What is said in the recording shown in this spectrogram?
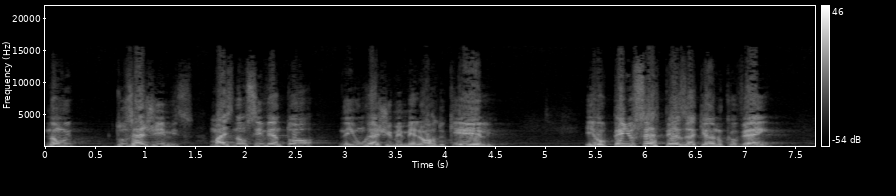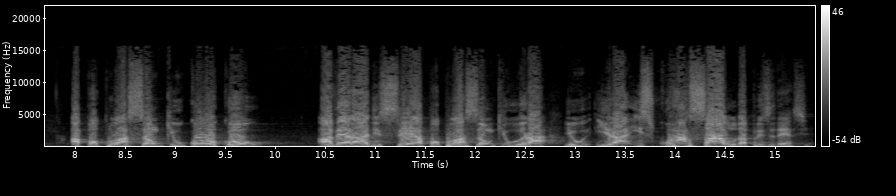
não dos regimes, mas não se inventou nenhum regime melhor do que ele. E eu tenho certeza que ano que vem a população que o colocou haverá de ser a população que irá, irá escorraçá-lo da presidência.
